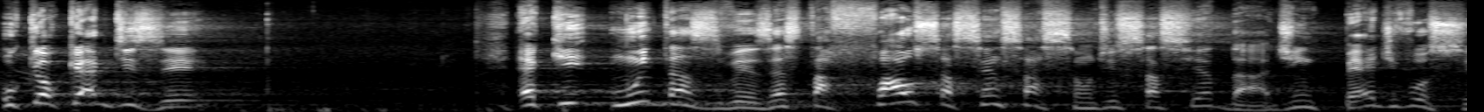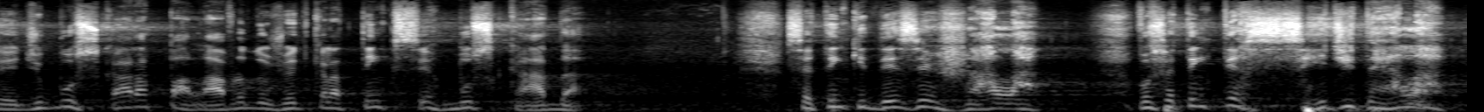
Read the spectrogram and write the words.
o que eu quero dizer é que muitas vezes esta falsa sensação de saciedade impede você de buscar a palavra do jeito que ela tem que ser buscada. Você tem que desejá-la, você tem que ter sede dela.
